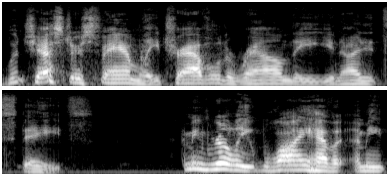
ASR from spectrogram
Winchester's family traveled around the United States. I mean, really, why have a? I mean,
